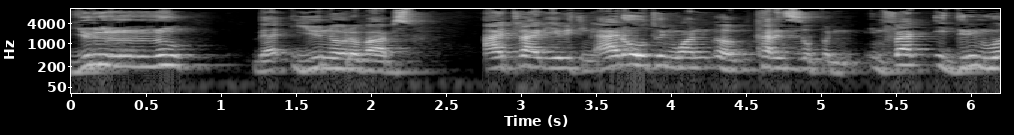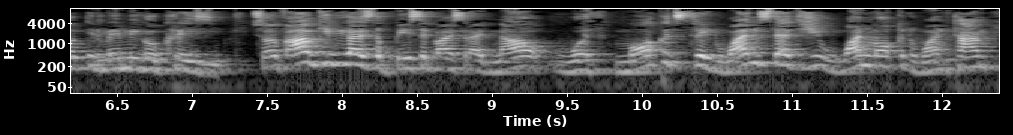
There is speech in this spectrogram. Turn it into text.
That you know the vibes. I tried everything. I had all 21 uh, currencies open. In fact, it didn't work. It made me go crazy. So if I'll give you guys the best advice right now with markets trade, one strategy, one market, one time,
